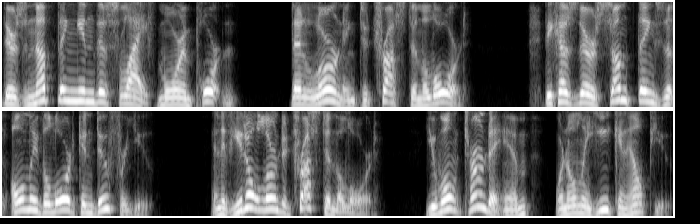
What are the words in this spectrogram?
There's nothing in this life more important than learning to trust in the Lord, because there are some things that only the Lord can do for you. And if you don't learn to trust in the Lord, you won't turn to him when only he can help you.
